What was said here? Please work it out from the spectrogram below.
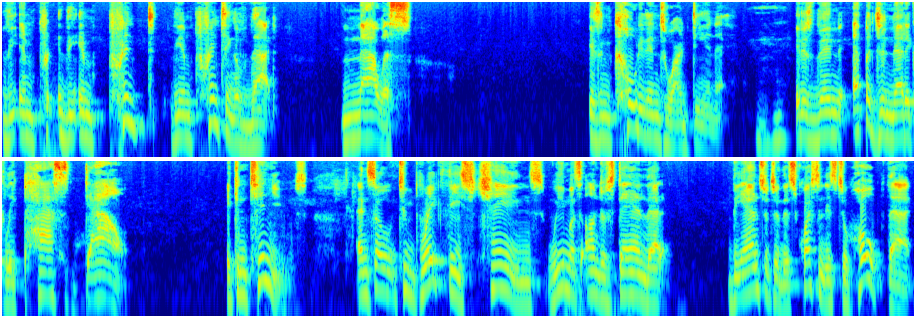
the impr- the imprint the imprinting of that malice is encoded into our DNA. Mm-hmm. It is then epigenetically passed down. It continues. And so to break these chains, we must understand that the answer to this question is to hope that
